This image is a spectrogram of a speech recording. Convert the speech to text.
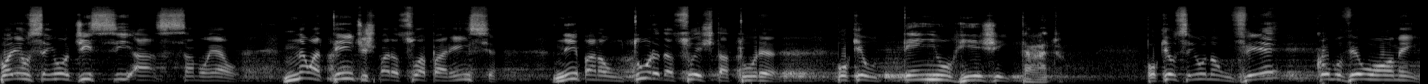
Porém o Senhor disse a Samuel: Não atentes para a sua aparência, nem para a altura da sua estatura, porque eu tenho rejeitado. Porque o Senhor não vê como vê o homem,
